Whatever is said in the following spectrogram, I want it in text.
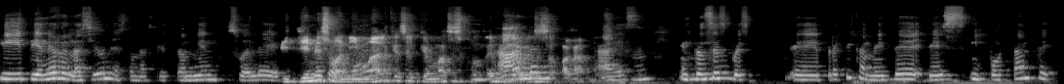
y tiene relaciones con las que también suele... Y tiene su animal, que es el que más escondemos y a veces apagamos. Entonces, pues eh, prácticamente es importante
